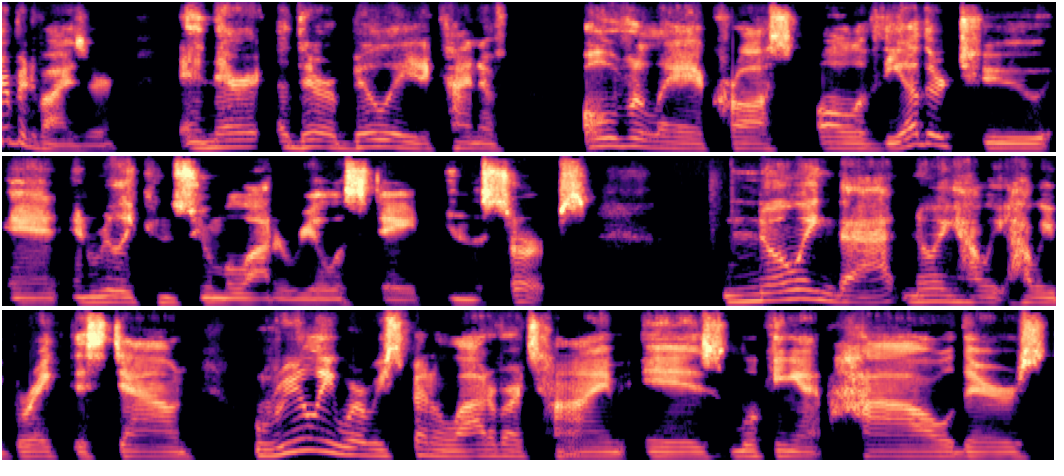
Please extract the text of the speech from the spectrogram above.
TripAdvisor, and their their ability to kind of overlay across all of the other two and and really consume a lot of real estate in the SERPs. Knowing that, knowing how we how we break this down, really where we spend a lot of our time is looking at how there's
